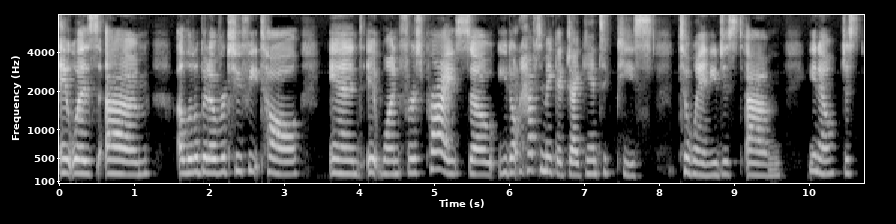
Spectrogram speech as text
it was um, a little bit over two feet tall, and it won first prize. So you don't have to make a gigantic piece to win. You just, um, you know, just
